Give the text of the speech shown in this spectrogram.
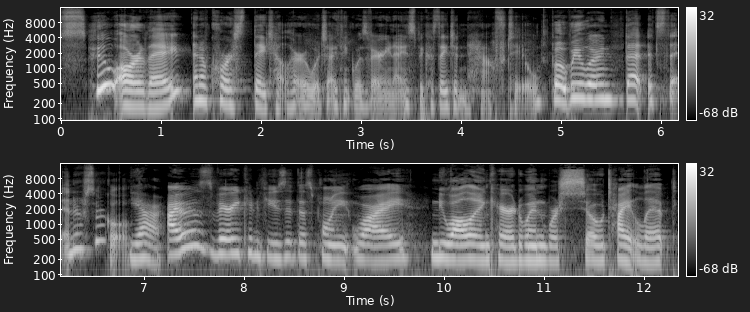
girls, who are they? And of course, they tell her, which I think was very nice because they didn't have to. But we learned that it's the inner circle. Yeah. I was very confused at this point why Nuala and Cerridwen were so tight lipped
